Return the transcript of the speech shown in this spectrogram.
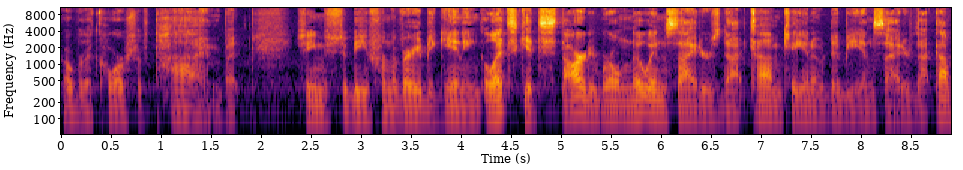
over the course of time, but seems to be from the very beginning. Let's get started. We're on knowinsiders.com, K-N-O-W insiders.com.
